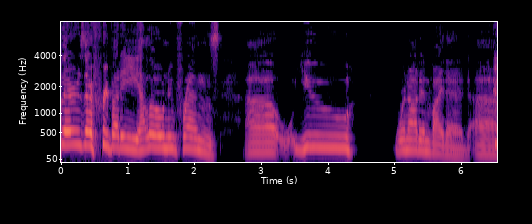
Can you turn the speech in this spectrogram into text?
There's everybody. Hello, new friends. Uh, you were not invited. Um,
